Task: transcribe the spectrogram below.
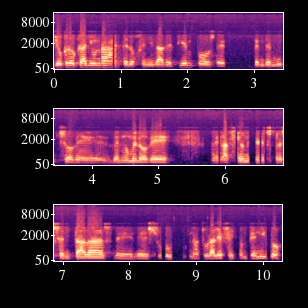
yo creo que hay una heterogeneidad de tiempos, depende mucho del número de alegaciones presentadas, de, su naturaleza y contenido,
